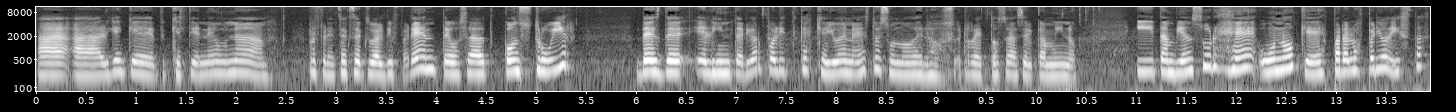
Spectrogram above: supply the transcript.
a alguien que, que tiene una preferencia sexual diferente, o sea, construir desde el interior políticas que ayuden a esto es uno de los retos hacia el camino. Y también surge uno que es para los periodistas,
